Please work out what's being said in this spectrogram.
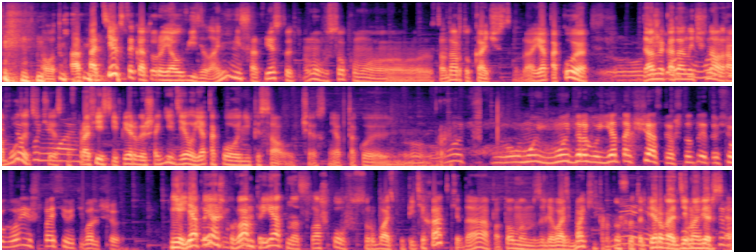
Вот. А, а тексты, которые я увидел, они не соответствуют ну, высокому э, стандарту качества. Да. Я такое, даже Я когда начинал работать, честно, в профессии первые шаги делал, я такого не писал, честно. Я бы такое... Ну, мой, мой дорогой, я так счастлив, что ты это все говоришь. Спасибо тебе большое. Не, я понимаю, что вам приятно с ложков срубать по пятихатке, да, а потом им заливать баки про то, что это Не-не, первая демоверсия.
